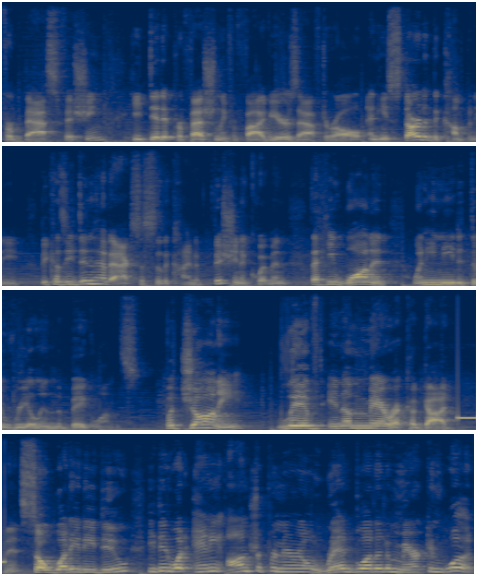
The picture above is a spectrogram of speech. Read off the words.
for bass fishing. He did it professionally for five years after all, and he started the company because he didn't have access to the kind of fishing equipment that he wanted when he needed to reel in the big ones. But Johnny lived in America, god it. So what did he do? He did what any entrepreneurial red-blooded American would.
